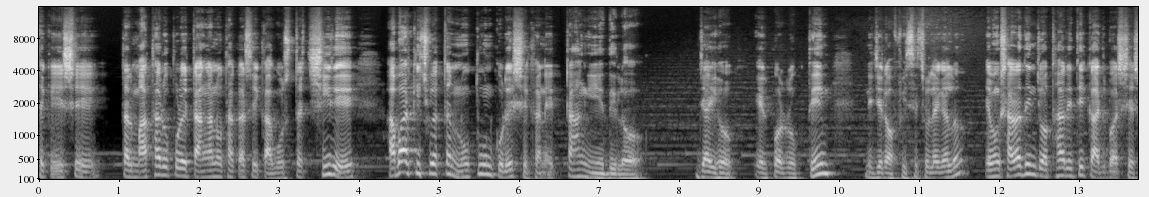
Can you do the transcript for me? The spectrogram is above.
থেকে এসে তার মাথার উপরে টাঙানো থাকা সেই কাগজটা ছিঁড়ে আবার কিছু একটা নতুন করে সেখানে টাঙিয়ে দিল। যাই হোক, এরপর রক্তিম নিজের অফিসে চলে গেল এবং সারাদিন যথারীতি কাজবাজ শেষ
